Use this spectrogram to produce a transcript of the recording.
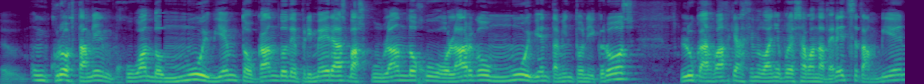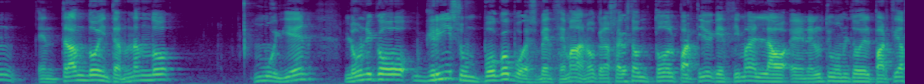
Eh, un Cross también jugando muy bien, tocando de primeras, basculando, juego largo, muy bien también Tony Cross. Lucas Vázquez haciendo daño por esa banda derecha también, entrando, internando, muy bien. Lo único gris un poco, pues Benzema, ¿no? Que nos ha visto en todo el partido y que encima en, en el último minuto del partido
